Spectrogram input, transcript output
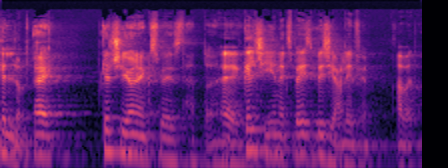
كلهم. اي كل شيء Unix based حتى. إيه كل شيء Unix based بيجي عليه Vim ابدا.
